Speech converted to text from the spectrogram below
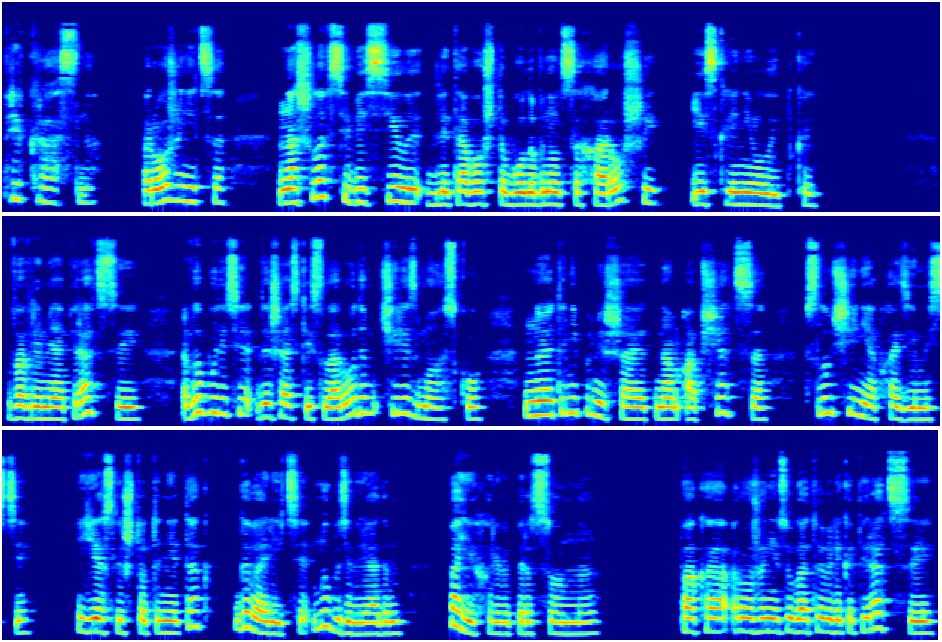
Прекрасно. Роженица нашла в себе силы для того, чтобы улыбнуться хорошей, искренней улыбкой. Во время операции вы будете дышать кислородом через маску, но это не помешает нам общаться в случае необходимости. Если что-то не так, говорите, мы будем рядом. Поехали в операционную. Пока роженицу готовили к операции,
